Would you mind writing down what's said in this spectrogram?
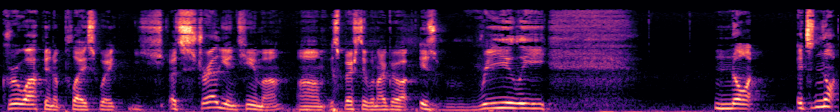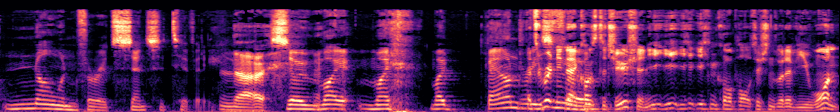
grew up in a place where Australian humour, um, especially when I grew up, is really not, it's not known for its sensitivity. No. So my, my, my boundaries. It's written in our constitution. You, you, you can call politicians whatever you want.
